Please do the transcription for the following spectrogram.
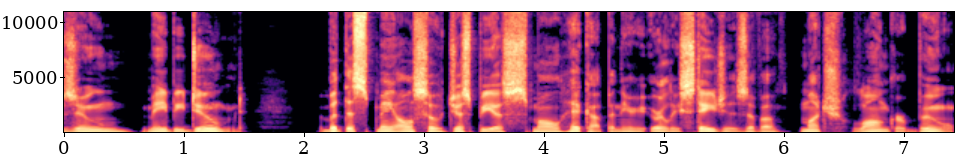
Zoom may be doomed, but this may also just be a small hiccup in the early stages of a much longer boom.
